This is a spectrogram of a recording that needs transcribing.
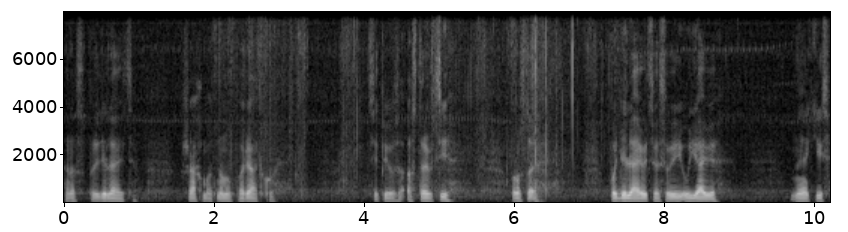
розподіляється в шахматному порядку. Ці півостровці просто поділяються в своїй уяві на якісь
